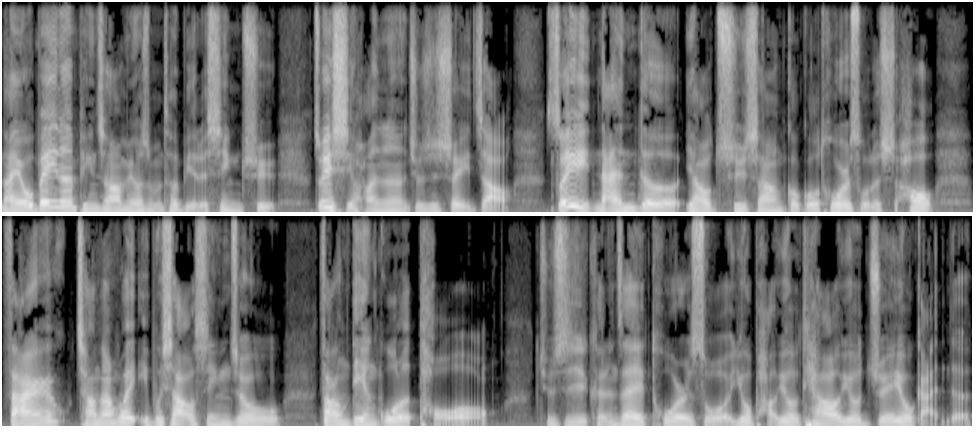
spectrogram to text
奶油杯呢，平常没有什么特别的兴趣，最喜欢呢就是睡觉，所以难得要去上狗狗托儿所的时候，反而常常会一不小心就放电过了头哦，就是可能在托儿所又跑又跳又追又赶的，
